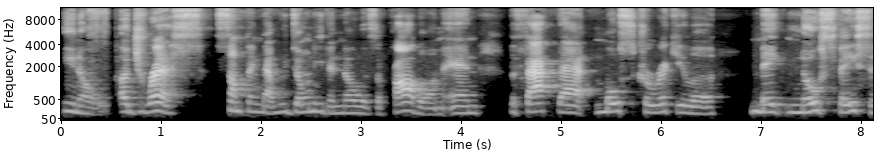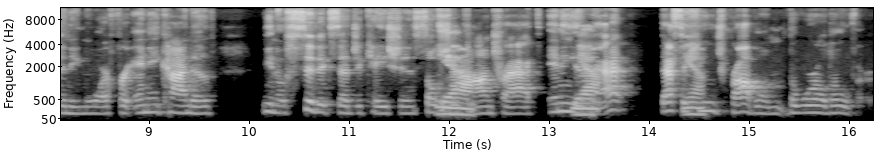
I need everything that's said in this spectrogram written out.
you know, address something that we don't even know is a problem and the fact that most curricula make no space anymore for any kind of, you know, civics education, social yeah. contract, any yeah. of that, that's a yeah. huge problem the world over.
